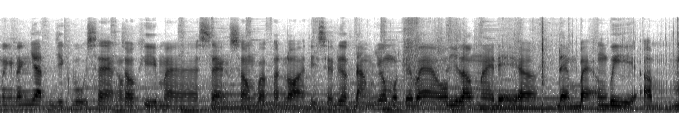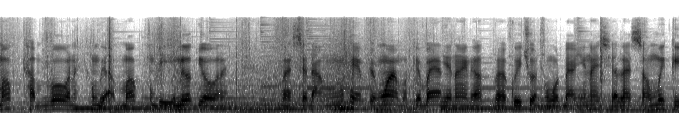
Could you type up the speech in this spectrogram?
mình đang nhận dịch vụ sàng. Sau khi mà sàng xong và phân loại thì sẽ được đóng vô một cái bao ni lông này để ờ, đảm bảo không bị ẩm mốc thấm vô này, không bị ẩm mốc, không bị nước vô này. Và sẽ đóng thêm phía ngoài một cái bao như thế này nữa. Và quy chuẩn của một bao như thế này sẽ là 60 kg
